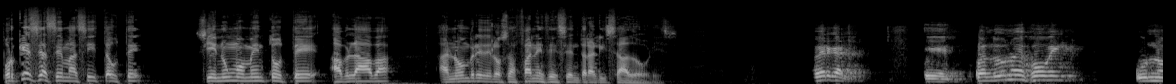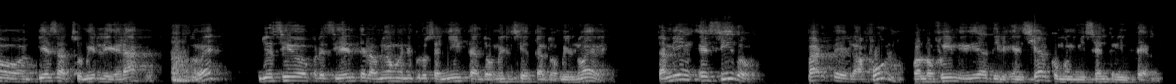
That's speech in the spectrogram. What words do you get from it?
¿Por qué se hace masista usted si en un momento usted hablaba a nombre de los afanes descentralizadores? A ver, Gary, eh, cuando uno es joven, uno empieza a asumir liderazgo, ¿no ves? Yo he sido presidente de la Unión Juvenil Cruceñista del 2007 al 2009. También he sido parte de la FUL cuando fui en mi vida dirigencial como en mi centro interno,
